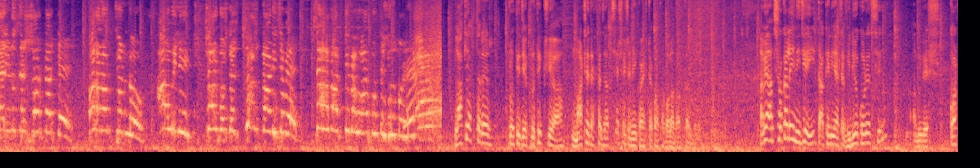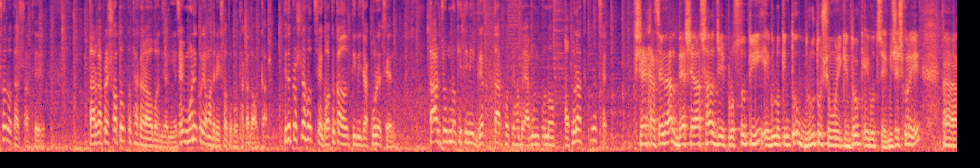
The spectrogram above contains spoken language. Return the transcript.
Doctor ইউনূসের সরকারকে হরানোর জন্য আওয়ামী লীগ সর্বশেষ সংকার হিসেবে শাহবাগকে ব্যবহার করতে শুরু করে লাকি আক্তারের প্রতি যে প্রতিক্রিয়া মাঠে দেখা যাচ্ছে, সেটা নিয়ে কয়েকটা কথা বলা দরকার। আমি আজ সকালেই নিজেই তাকে নিয়ে একটা ভিডিও করেছি। আমি বেশ কঠোরতার সাথে তার ব্যাপারে সতর্ক থাকার আহ্বান জানিয়েছি। আমি মনে করি আমাদের এই সতর্ক থাকা দরকার। কিন্তু প্রশ্ন হচ্ছে, গতকাল তিনি যা করেছেন, তার জন্য কি তিনি গ্রেফতার হতে হবে এমন কোনো অপরাধ করেছেন? শেখ হাসিনার দেশে আসার যে প্রস্তুতি, এগুলো কিন্তু দ্রুত সময়ে কিন্তু এগোচ্ছে। বিশেষ করে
